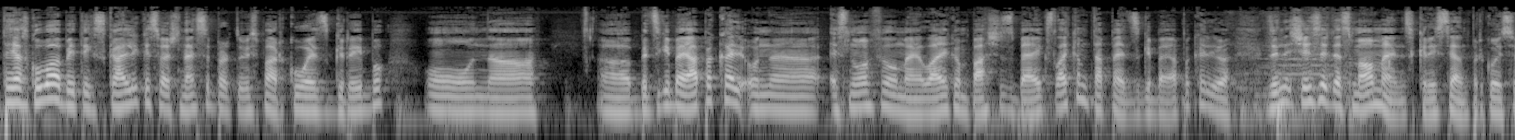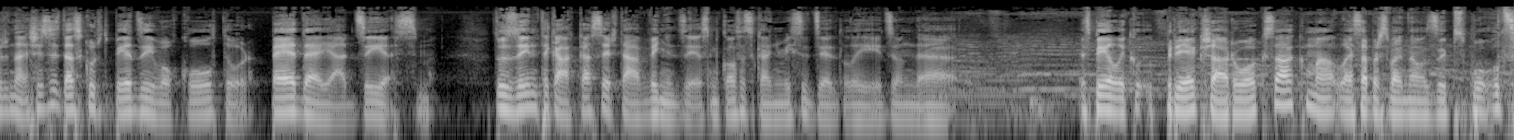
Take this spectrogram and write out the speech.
tajā klubā bija tik skaļi, ka es vairs nesapratu vispār, ko es gribu. Un, uh, Uh, bet es gribēju atpakaļ, un uh, es nofilmēju, laikam, pašas beigas. Laikam, tāpēc es gribēju atpakaļ. Jo, zini, šis ir tas moments, Kristian, par ko es runāju. Šis ir tas, kur piedzīvo kultūru. Pēdējā dziesma. Tu zini, kā, kas ir tā viņa dziesma. Klausies, kā viņi visi dzied līdzi. Un, uh, es pieliku priekšā roku sākumā, lai saprastu, vai nav zips pults.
